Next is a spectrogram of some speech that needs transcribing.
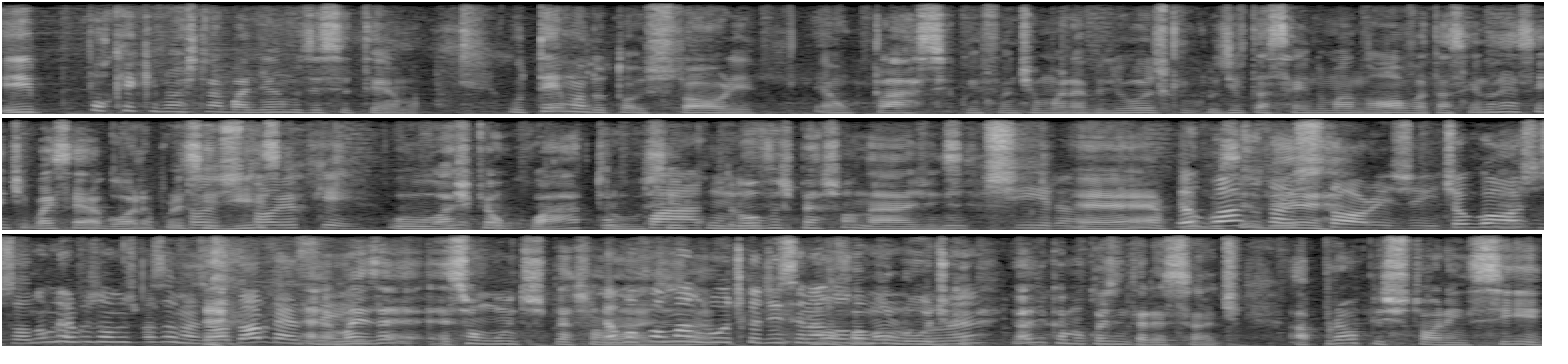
E por que, que nós trabalhamos esse tema? O tema do Toy Story é um clássico infantil maravilhoso, que inclusive está saindo uma nova, está saindo recente, vai sair agora por esses Toy dias. Story o quê? O, acho que é o 4, O sim, com quatro. novos personagens. Mentira. É, Eu gosto do Toy. Story, gente. Eu gosto, só não lembro os nomes dos personagens. Eu adoro desenho. É, mas é- é- são muitos É personagens. uma forma né? lúdica de ensinar uma todo forma mundo, lúdica. né? E olha que é uma coisa interessante. A própria história em si,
